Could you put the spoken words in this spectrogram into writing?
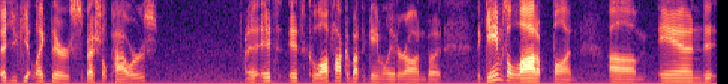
and you get like their special powers. It's it's cool. I'll talk about the game later on, but the game's a lot of fun. Um, and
